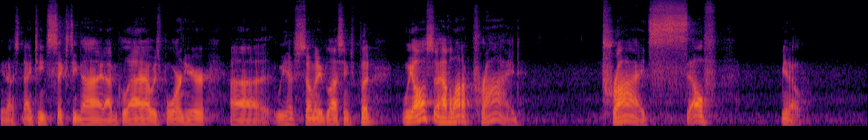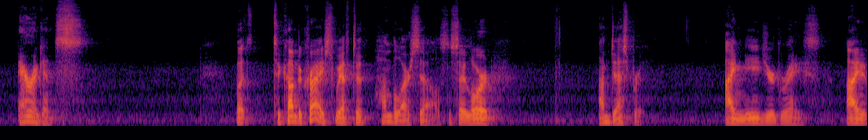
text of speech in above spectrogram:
You know, it's 1969. I'm glad I was born here. Uh, we have so many blessings. But we also have a lot of pride. Pride, self, you know, arrogance. But to come to Christ, we have to humble ourselves and say, Lord, I'm desperate. I need your grace. I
